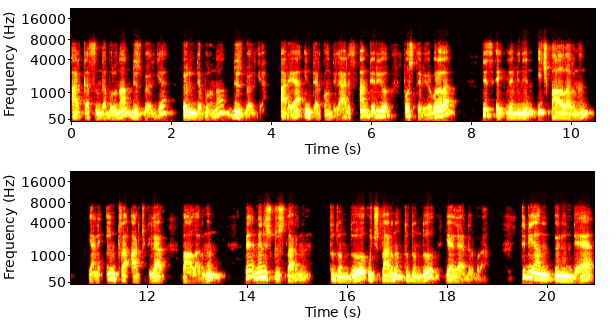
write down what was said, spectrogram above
arkasında bulunan düz bölge, önünde bulunan düz bölge. Area intercondylaris anterior, posterior. Buralar diz ekleminin iç bağlarının yani intraartiküler bağlarının ve menisküslerinin tutunduğu, uçlarının tutunduğu yerlerdir bura. Tibianın önünde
